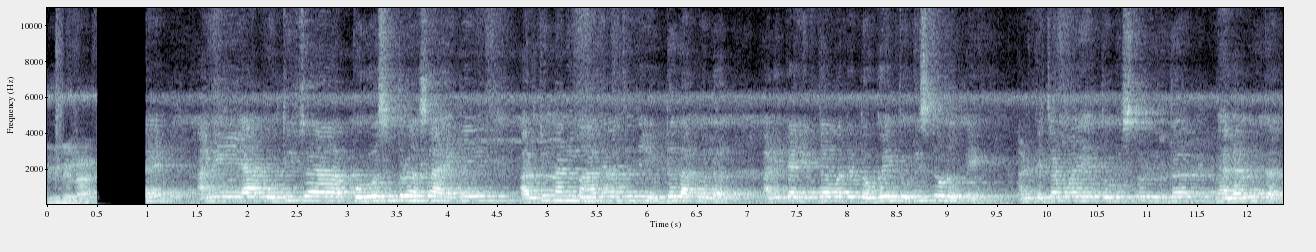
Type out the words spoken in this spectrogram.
लिहिलेलं आहे. आणि या पोथीचं पूर्वसूत्र असं आहे की अर्जुन आणि महादेवाचं जे युद्ध दाखवलं आणि त्या युद्धामध्ये दोघंही तोडीसतोड होते. आणि त्याच्यामुळे हे तोडीसतोड युद्ध झाल्यानंतर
